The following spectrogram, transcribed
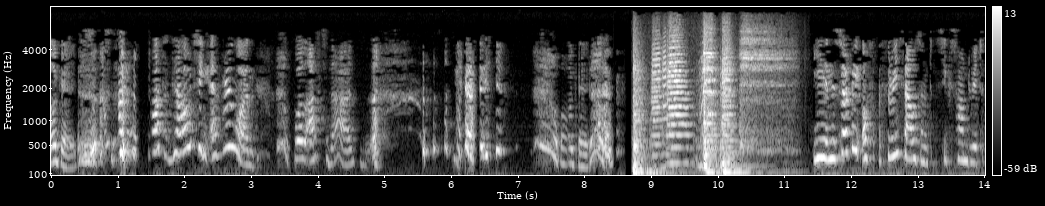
okay. I'm Not doubting everyone. Well, after that. okay. In a survey of 3,600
